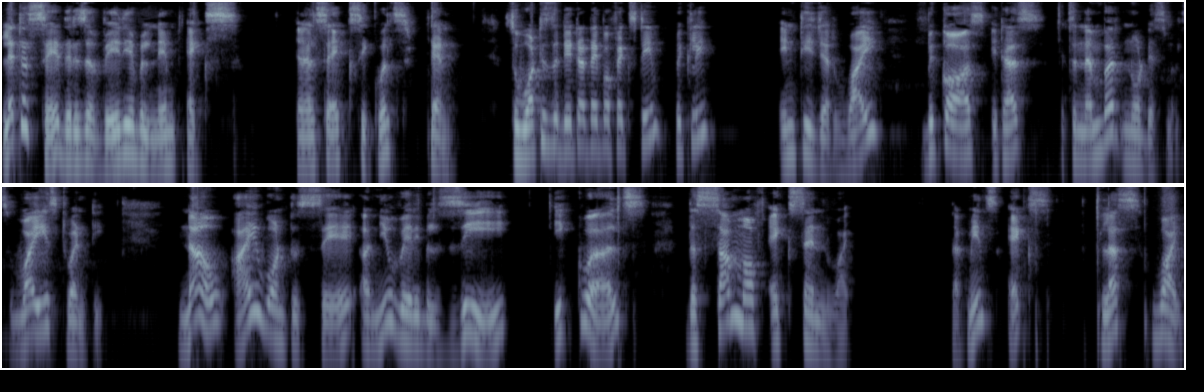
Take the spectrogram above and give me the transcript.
Let us say there is a variable named x and i'll say x equals 10 so what is the data type of x team? Quickly. Integer. Why? Because it has it's a number no decimals. Y is 20 now i want to say a new variable z equals the sum of x and y that means x plus y.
